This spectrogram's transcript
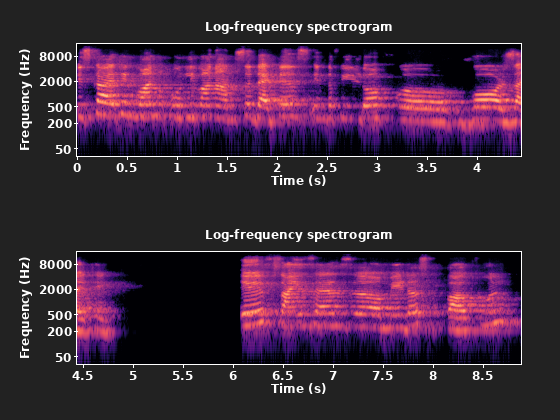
Iska, I think one only one answer that is in the field of uh, wars, I think. If science has uh, made us powerful,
